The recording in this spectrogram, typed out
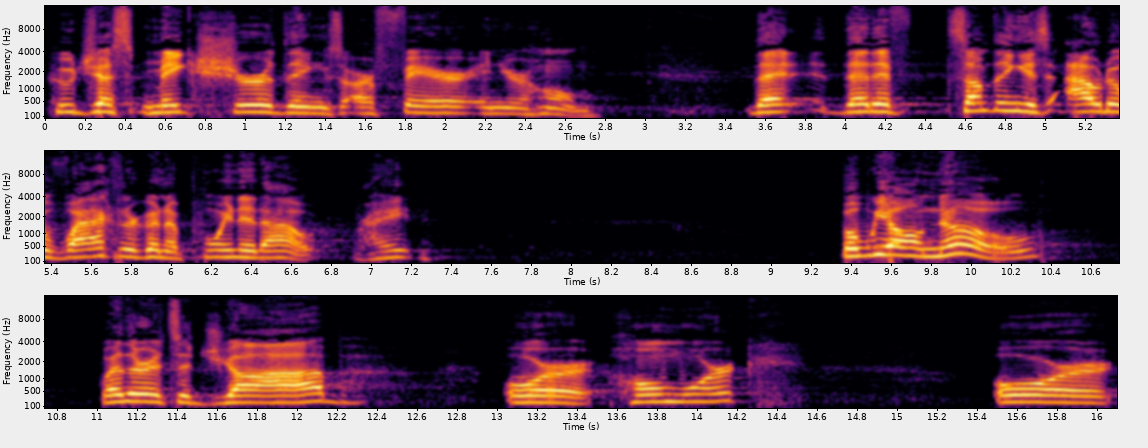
who just makes sure things are fair in your home. That, that if something is out of whack, they're going to point it out, right? But we all know, whether it's a job or homework or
